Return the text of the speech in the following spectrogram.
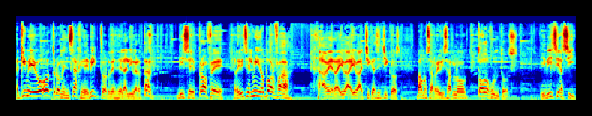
Aquí me llegó otro mensaje de Víctor desde La Libertad. Dice, profe, revise el mío, porfa. A ver, ahí va, ahí va, chicas y chicos. Vamos a revisarlo todos juntos. Y dice así.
